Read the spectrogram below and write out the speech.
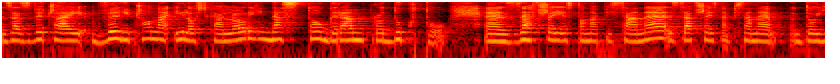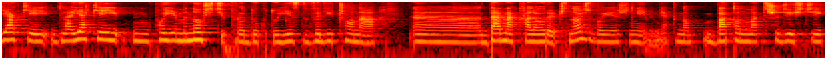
zazwyczaj wyliczona ilość kalorii na 100 gram produktu. E, zawsze jest to napisane, zawsze jest napisane do jakiej, dla jakiej pojemności produktu jest wyliczona e, dana kaloryczność, bo jeżeli nie wiem, jak no, baton ma 30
